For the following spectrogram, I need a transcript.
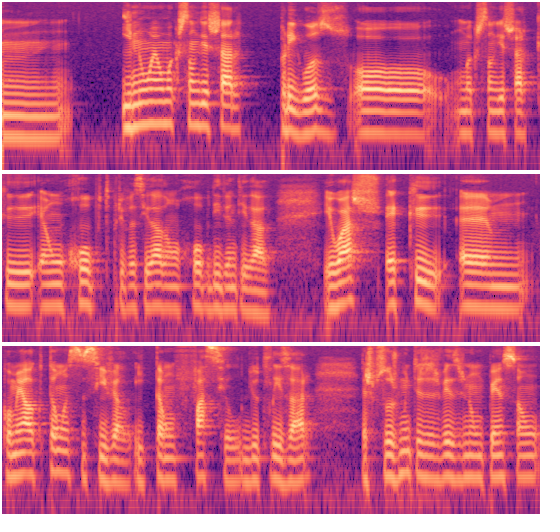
Um, e não é uma questão de achar perigoso ou uma questão de achar que é um roubo de privacidade ou um roubo de identidade. Eu acho é que, um, como é algo tão acessível e tão fácil de utilizar, as pessoas muitas das vezes não pensam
